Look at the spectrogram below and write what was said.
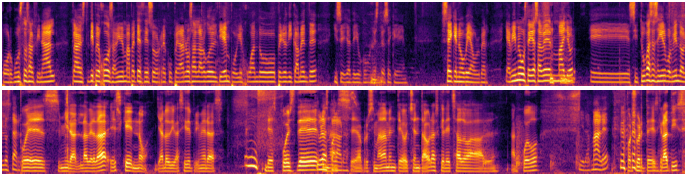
por gustos al final, claro, este tipo de juegos a mí me apetece eso, recuperarlos a lo largo del tiempo, ir jugando periódicamente y sé, ya te digo, con este sé que sé que no voy a volver. Y a mí me gustaría saber, Mayor, eh, si tú vas a seguir volviendo al Lost Ark. Pues mira, la verdad es que no, ya lo digo así de primeras. Después de unas, eh, aproximadamente 80 horas que le he echado al, al juego, Mira, mal, ¿eh? Por suerte es gratis.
